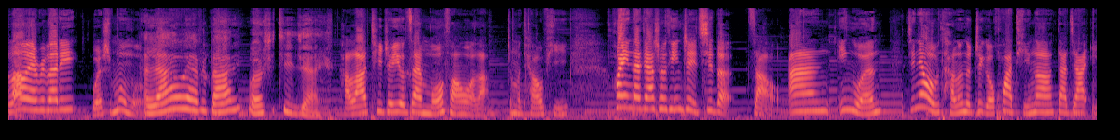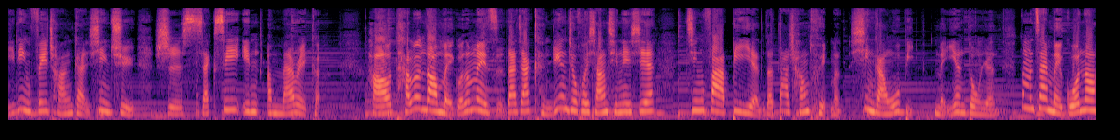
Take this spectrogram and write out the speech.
Hello everybody，我是木木。Hello, everybody. 我是 TJ。好啦，TJ 又在模仿我了，这么调皮。欢迎大家收听这一期的早安英文。今天我们谈论的这个话题呢，大家一定非常感兴趣，是 Sexy in America。好，谈论到美国的妹子，大家肯定就会想起那些金发碧眼的大长腿们，性感无比，美艳动人。那么在美国呢，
